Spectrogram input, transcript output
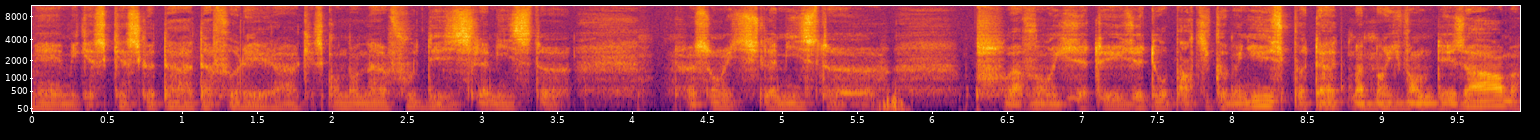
Mais, mais qu'est-ce qu'est-ce que t'as t'as affolé là? Qu'est-ce qu'on en a à foutre des islamistes euh, De toute façon, islamistes. euh, avant, ils étaient, ils étaient au Parti communiste, peut-être. Maintenant, ils vendent des armes.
